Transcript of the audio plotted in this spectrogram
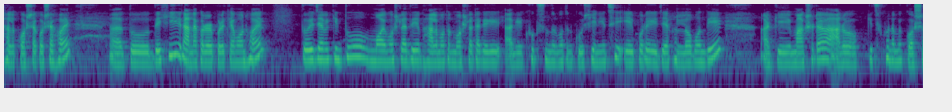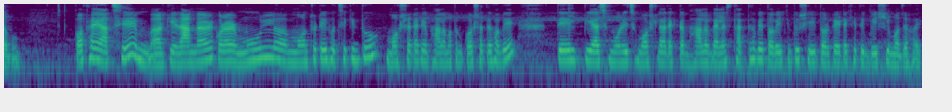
ঝাল কষা কষা হয়। তো দেখি রান্না করার পরে কেমন হয়। তো এই যে আমি কিন্তু ময় মশলা দিয়ে ভালো মতন মশলাটাকে আগে খুব সুন্দর মতন কষিয়ে নিয়েছি। এরপরে এই যে এখন লবণ দিয়ে আর কি মাংসটা আরও কিছুক্ষণ আমি কষাবো। কথায় আছে আর কি রান্নার করার মূল মন্ত্রটাই হচ্ছে কিন্তু মশলাটাকে ভালো মতন কষাতে হবে। তেল, পেঁয়াজ, মরিচ, মশলার একটা ভালো ব্যালেন্স থাকতে হবে, তবেই কিন্তু সেই তরকারিটা খেতে বেশি মজা হয়।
